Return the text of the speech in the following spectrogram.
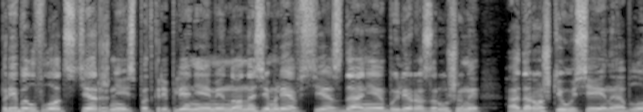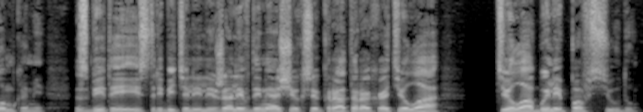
Прибыл флот стержней с подкреплениями, но на Земле все здания были разрушены, а дорожки усеяны обломками. Сбитые истребители лежали в дымящихся кратерах, а тела... Тела были повсюду.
